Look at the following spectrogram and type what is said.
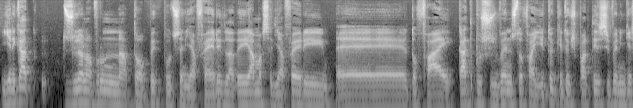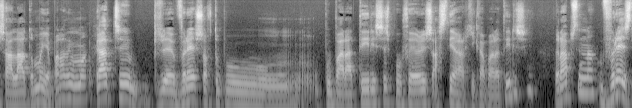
γενικά τους λέω να βρουν ένα topic που τους ενδιαφέρει. Δηλαδή, άμα σε ενδιαφέρει ε, το φάι, κάτι που σου συμβαίνει στο φαγητό και το έχεις παρτίσει, συμβαίνει και σε άλλα άτομα, για παράδειγμα, κάτσε, βρες αυτό που, που παρατήρησες, που θεωρείς αστεία αρχικά παρατήρηση, γράψτε να. Βρες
